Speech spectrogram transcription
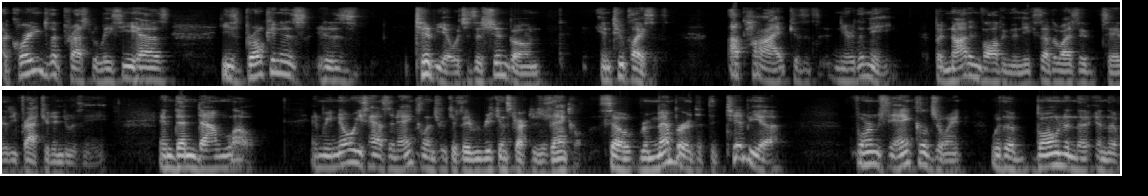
according to the press release, he has he's broken his his tibia, which is a shin bone, in two places. Up high because it's near the knee, but not involving the knee because otherwise they'd say that he fractured into his knee, and then down low. And we know he has an ankle injury because they reconstructed his ankle. So remember that the tibia forms the ankle joint with a bone in the in the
